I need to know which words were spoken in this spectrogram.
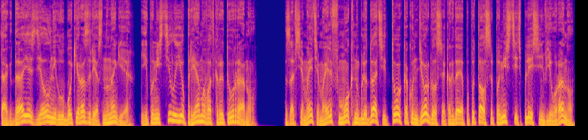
Тогда я сделал неглубокий разрез на ноге и поместил ее прямо в открытую рану, за всем этим эльф мог наблюдать, и то, как он дергался, когда я попытался поместить плесень в его рану,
